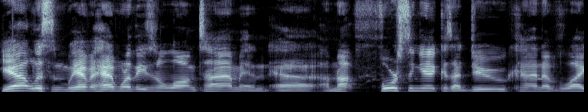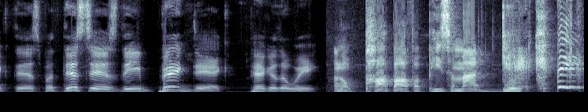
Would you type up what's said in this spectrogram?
Yeah, listen, we haven't had one of these in a long time, and uh, I'm not forcing it because I do kind of like this, but this is the big dick pick of the week. I'm gonna pop off a piece of my dick. Big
